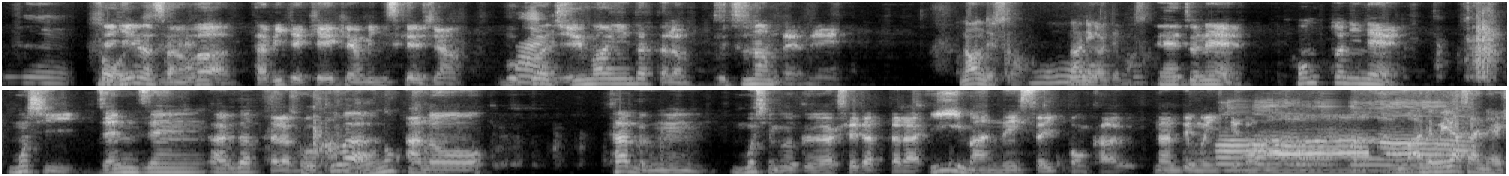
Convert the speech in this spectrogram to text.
うん。で、そうですね。ひなさんは旅で経験を身につけるじゃん。僕ははい。10万円だったら物なんだよね。何ですか？何が出ます？かえっ、とね、本当にね、もし全然あれだったら僕はあの、多分、もし僕が学生だったら、いい万年筆を1本買う。何でもいいけど。ああ、まあでも皆さんにはい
